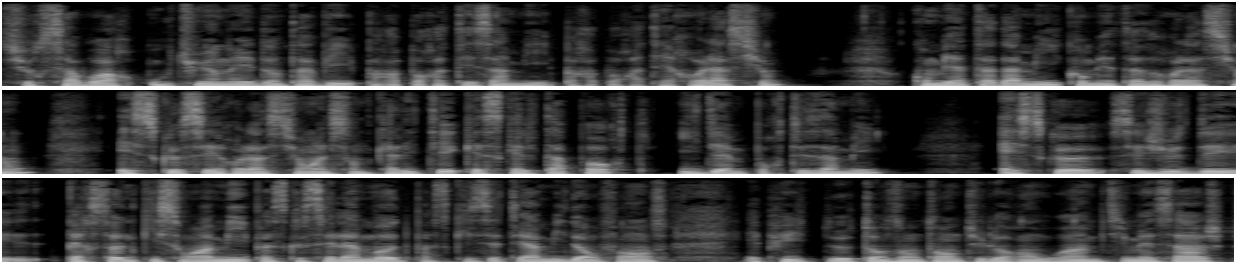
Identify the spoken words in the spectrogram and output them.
sur savoir où tu en es dans ta vie par rapport à tes amis, par rapport à tes relations, Combien t'as d'amis, combien t'as de relations? Est-ce que ces relations, elles sont de qualité? Qu'est-ce qu'elles t'apportent? Idem pour tes amis. Est-ce que c'est juste des personnes qui sont amis parce que c'est la mode, parce qu'ils étaient amis d'enfance, et puis de temps en temps tu leur envoies un petit message,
